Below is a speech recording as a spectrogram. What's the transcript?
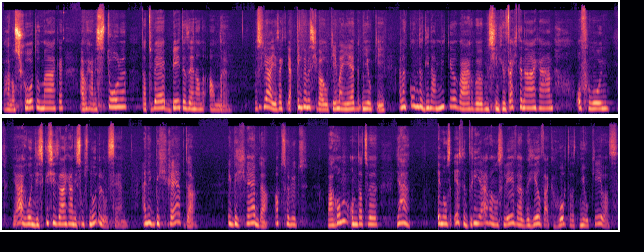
We gaan ons groter maken en we gaan eens tonen dat wij beter zijn dan de anderen. Dus ja, je zegt, ja, ik ben misschien wel oké, maar jij bent niet oké. En dan komen er dynamieken waar we misschien gevechten aangaan of gewoon, ja, gewoon discussies aangaan die soms nodeloos zijn. En ik begrijp dat. Ik begrijp dat, absoluut. Waarom? Omdat we ja, in ons eerste drie jaar van ons leven hebben we heel vaak gehoord dat het niet oké was.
